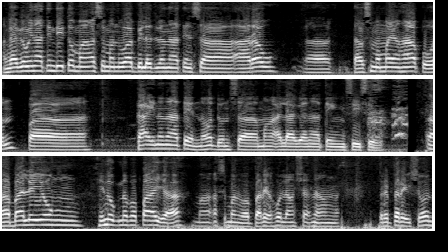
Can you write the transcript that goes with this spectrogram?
ang gagawin natin dito mga kasimanwa, bilad lang natin sa araw. Uh, tapos mamayang hapon, pa kain na natin no, doon sa mga alaga nating sisiw. Uh, bale yung hinog na papaya, mga kasimanwa, pareho lang siya ng preparation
